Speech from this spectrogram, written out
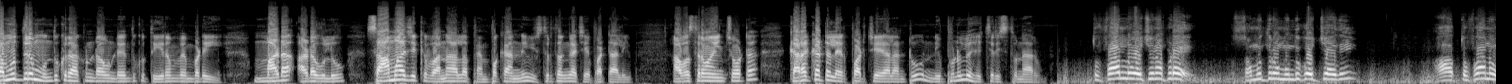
సముద్రం ముందుకు రాకుండా ఉండేందుకు తీరం వెంబడి మడ అడవులు సామాజిక వనాల పెంపకాన్ని విస్తృతంగా చేపట్టాలి. అవసరమైన చోట కరకట్టలు ఏర్పాటు చేయాలంటూ నిపుణులు హెచ్చరిస్తున్నారు. తుఫాన్లు వచ్చినప్పుడే సముద్రం ముందుకు వచ్చేది. ఆ తుఫాను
